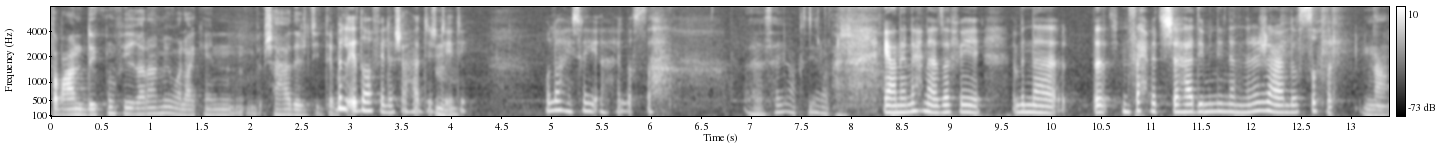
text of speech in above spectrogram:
طبعا بده يكون في غرامة ولكن شهادة جديدة. بالإضافة لشهادة جديدة. والله سيئة هي القصة. آه، سيئة كثير. يعني نحن إذا في بدنا انسحبت الشهادة مننا بدنا نرجع للصفر. نعم.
